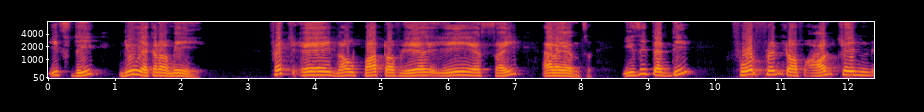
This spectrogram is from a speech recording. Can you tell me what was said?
it's the new economy. Fetch AI now part of ASI Alliance. Is it at the forefront of on-chain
